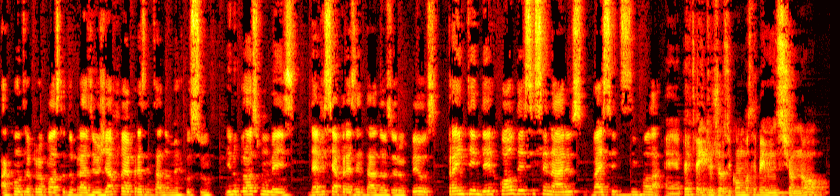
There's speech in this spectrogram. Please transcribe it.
a contraproposta do Brasil já foi apresentada ao Mercosul e no próximo mês deve ser apresentada aos europeus para entender qual desses cenários vai se desenrolar. É, perfeito, Josi. Como você bem mencionou,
